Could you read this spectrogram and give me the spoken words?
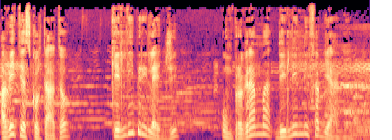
Avete ascoltato Che libri leggi? Un programma di Lilli Fabiani.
